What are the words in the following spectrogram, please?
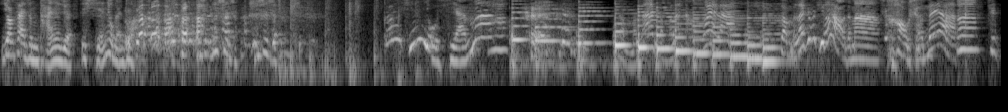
要再这么弹下去，这弦就该断了。您试您试试，您试试。钢琴有弦吗？怎么了？怎么了？哪儿坏了？怎么了？这不挺好的吗？这好什么呀？嗯这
